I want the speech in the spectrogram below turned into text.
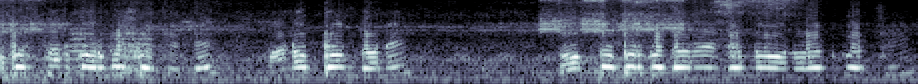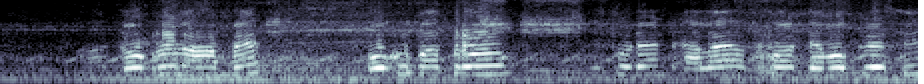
অবস্থান কর্মসূচিতে মানববন্ধনে বক্তব্য প্রদানের জন্য অনুরোধ করছি। জহুরুল আহমেদ, মুখপাত্র, স্টুডেন্ট অ্যালায়েন্স ফর ডেমোক্রেসি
